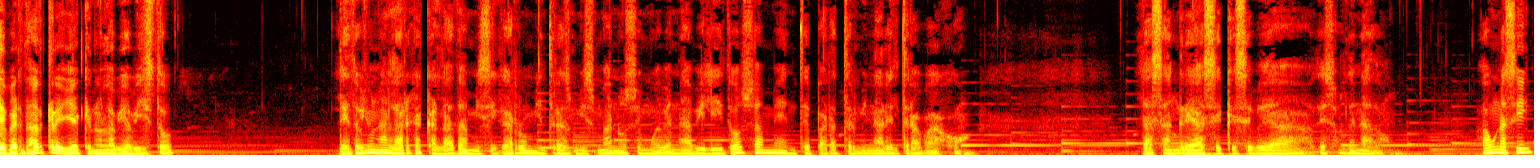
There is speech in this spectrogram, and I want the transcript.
¿De verdad creía que no la había visto? Le doy una larga calada a mi cigarro mientras mis manos se mueven habilidosamente para terminar el trabajo. La sangre hace que se vea desordenado. Aún así,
